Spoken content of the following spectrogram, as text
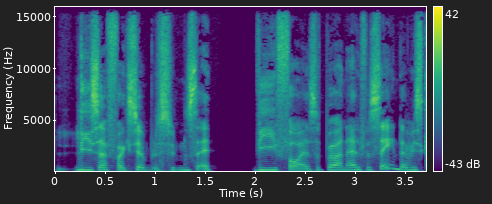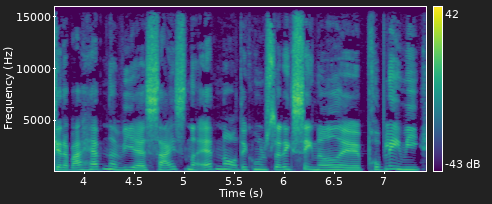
Lisa for eksempel synes, at vi får altså børn alt for sent, og vi skal da bare have dem, når vi er 16 og 18 år. Det kunne hun slet ikke se noget øh, problem i.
